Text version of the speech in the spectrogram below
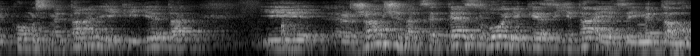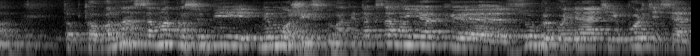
якомусь металі, який є так І ржавчина це те зло, яке з'їдає цей метал. Тобто вона сама по собі не може існувати. Так само, як е, зуби болять і портяться,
